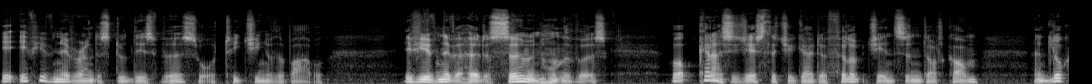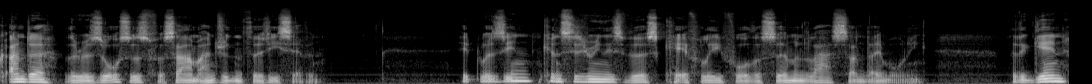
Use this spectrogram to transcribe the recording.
If you've never understood this verse or teaching of the Bible, if you've never heard a sermon on the verse, well, can I suggest that you go to philipjensen.com and look under the resources for Psalm 137. It was in considering this verse carefully for the sermon last Sunday morning that again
